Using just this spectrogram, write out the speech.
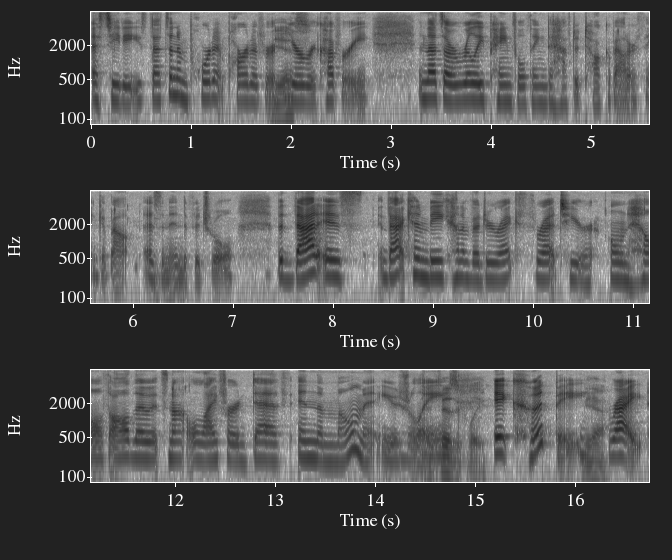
STDs. That's an important part of your, your recovery. And that's a really painful thing to have to talk about or think about as an individual. But that is that can be kind of a direct threat to your own health, although it's not life or death in the moment usually. Physically. It could be. Yeah. Right.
